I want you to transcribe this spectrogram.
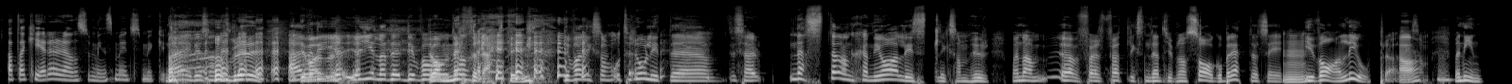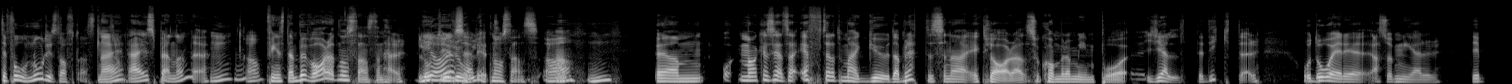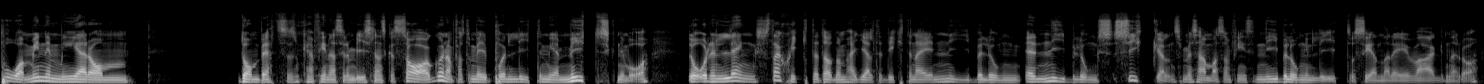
attackerar den så minns man ju inte så mycket. Nej, det är sant. Nej, Det var- jag, jag gillade det. Var, Det var det var, method acting. det var liksom otroligt eh, så här, nästan genialiskt liksom, hur man an- överför för att liksom, den typen av sagoberättelse är Mm. i vanlig opera. Ja. Liksom. Mm. Men inte fornnordiskt oftast. Nej, Liksom. det här är spännande. Mm, ja. Finns den bevarad någonstans den här? Det Det låter ju det säkert roligt. någonstans. Ja. Mm. Och man kan säga att här, efter att de här gudaberättelserna är klara så kommer de in på hjältedikter. Och då är det alltså mer, det påminner mer om de berättelser som kan finnas i de isländska sagorna fast de är på en lite mer mytisk nivå. Då, och den längsta skiktet av de här hjältedikterna är Nibelung, äh, Nibelungscykeln som är samma som finns i Nibelungen Lit och senare i Wagner. Då.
